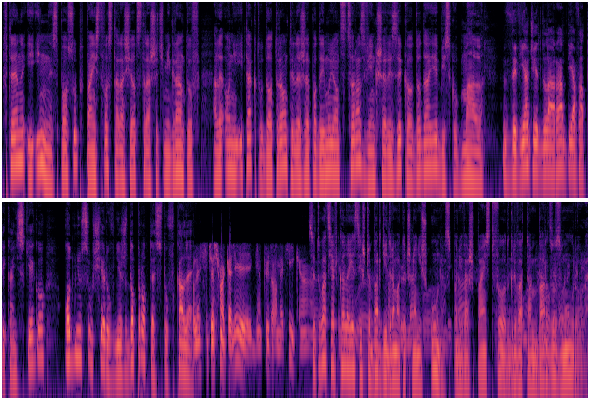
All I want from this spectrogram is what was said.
W ten i inny sposób państwo stara się odstraszyć migrantów, ale oni i tak tu dotrą, tyle że podejmując coraz większe ryzyko, dodaje biskup Mal. W wywiadzie dla Radia Watykańskiego odniósł się również do protestów w Calais. Sytuacja w Calais jest jeszcze bardziej dramatyczna niż u nas, ponieważ państwo odgrywa tam bardzo złą rolę.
